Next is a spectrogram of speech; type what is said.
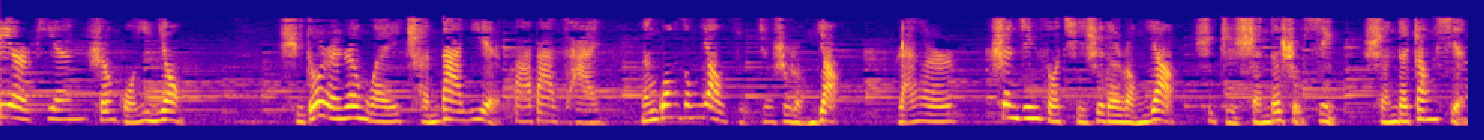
第二篇生活应用。许多人认为成大业、发大财、能光宗耀祖就是荣耀。然而，圣经所启示的荣耀是指神的属性、神的彰显。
